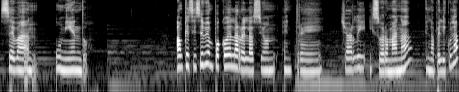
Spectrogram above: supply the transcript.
se van uniendo. Aunque sí se ve un poco de la relación entre Charlie y su hermana, en la película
